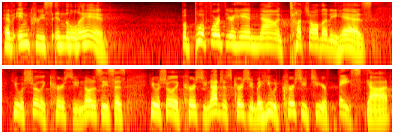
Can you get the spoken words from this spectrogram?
have increased in the land. But put forth your hand now and touch all that he has. He will surely curse you. Notice he says, He will surely curse you. Not just curse you, but he would curse you to your face, God.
